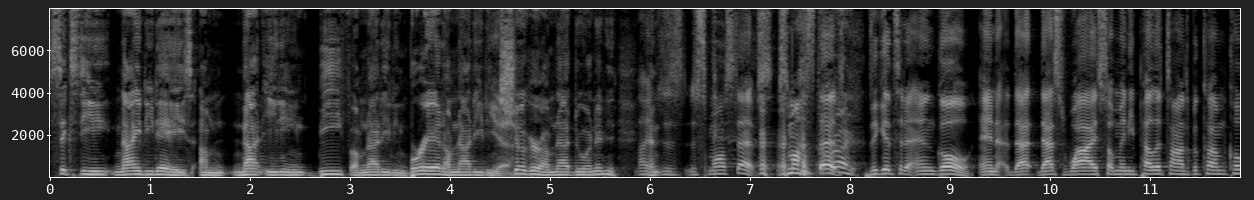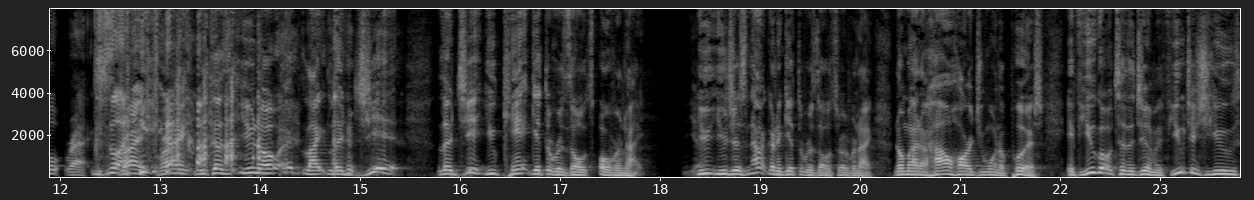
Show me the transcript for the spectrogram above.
60, 90 days, I'm not eating beef, I'm not eating bread, I'm not eating Yeah. sugar, I'm not doing anything. Like just, just small steps, small steps Right. to get to the end goal, and that that's why so many pelotons become coat racks. like, right, right. Because you know, like legit, legit, you can't get the results overnight. You you're just not going to get the results overnight, no matter how hard you want to push. If you go to the gym, if you just use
